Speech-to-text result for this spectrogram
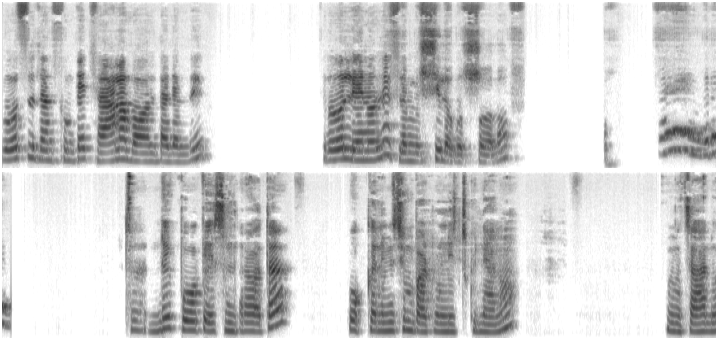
రోట్లు దంచుకుంటే చాలా బాగుంటుందండి. రోల్ లేని వాళ్ళు ఇట్లా మిక్సీలో కూర్చోవాలి చూడండి పోపు వేసిన తర్వాత ఒక్క నిమిషం పాటు ఉండించుకున్నాను. చాలు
